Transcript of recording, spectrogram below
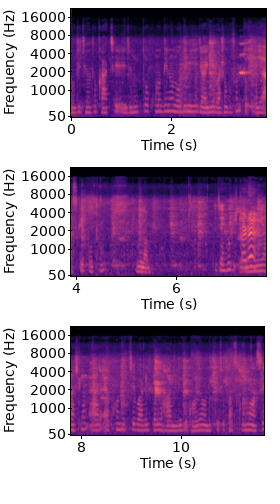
নদী যেহেতু কাছে, এই জন্য তো কোনো দিনও নদী নিয়ে যাইনি বাসন কোসন তো এই আজকে প্রথম গেলাম। যাই হোক নিয়ে আসলাম। আর এখন হচ্ছে বাড়ির কাজে হাত দিব ঘরে অনেক কিছু কাজকর্ম আছে।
